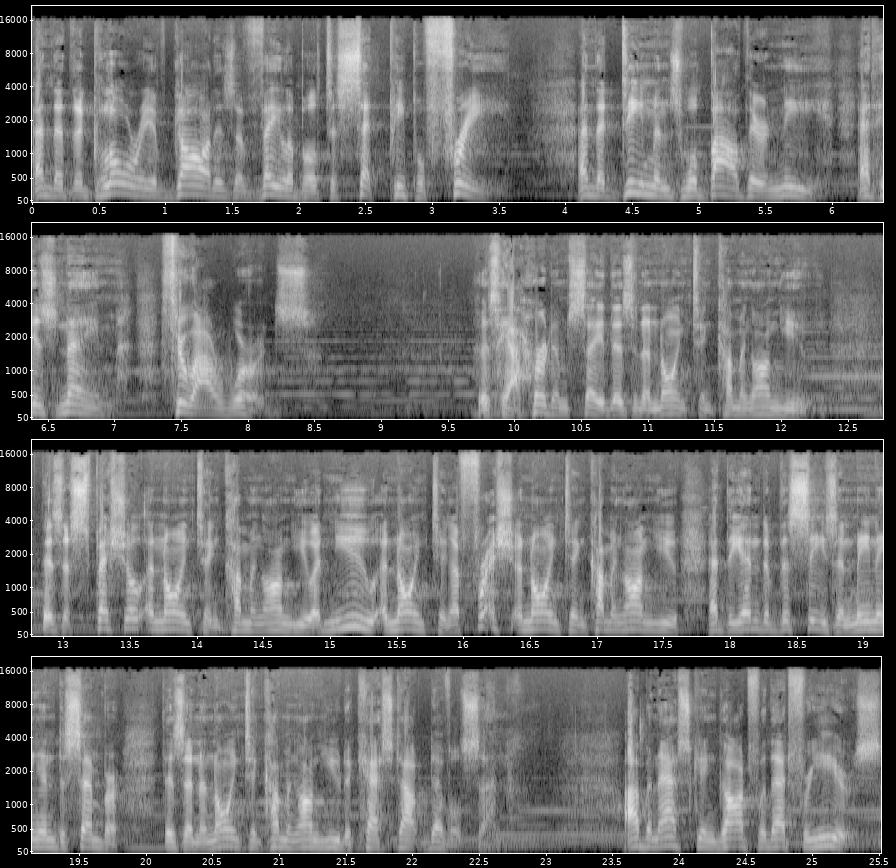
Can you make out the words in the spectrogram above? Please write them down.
and that the glory of God is available to set people free, and that demons will bow their knee at His name through our words. Because I heard Him say, There's an anointing coming on you there's a special anointing coming on you, a new anointing, a fresh anointing coming on you at the end of this season, meaning in December. There's an anointing coming on you to cast out devils, son. I've been asking God for that for years.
